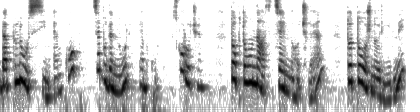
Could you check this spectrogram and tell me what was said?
да плюс 7m куб це буде 0m куб. Скорочуємо. Тобто у нас цей многочлен тотожно рівний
